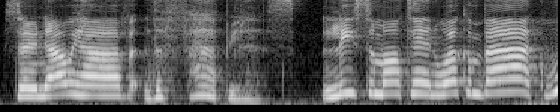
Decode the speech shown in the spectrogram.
so now we have the fabulous Lisa Martin. Welcome back. Woo!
